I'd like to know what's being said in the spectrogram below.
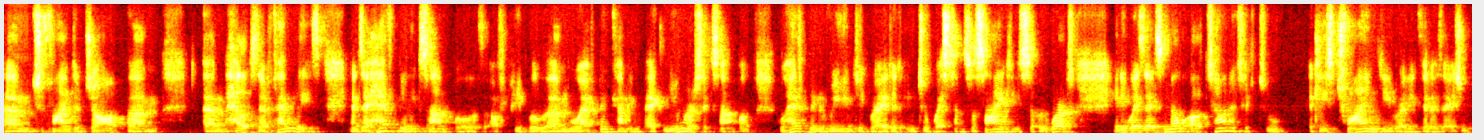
um, to find a job, um, um, help their families. And there have been examples of people um, who have been coming back, numerous examples, who have been reintegrated into Western society. So it works. Anyway, there's no alternative to at least trying de-radicalization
